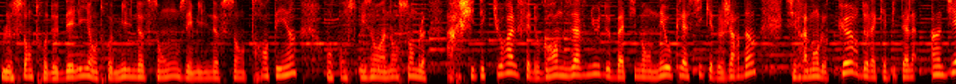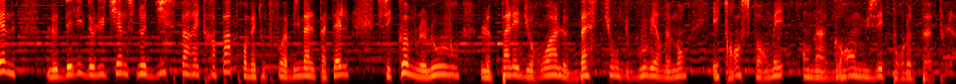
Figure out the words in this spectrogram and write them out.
le centre de Delhi entre 1911 et 1931 en construisant un ensemble architectural fait de grandes avenues, de bâtiments néoclassiques et de jardins. C'est vraiment le cœur de la capitale indienne. Le Delhi de Lutyens ne disparaîtra pas, promet toutefois Bimal Patel. C'est comme le Louvre, le palais du roi, le bastion du gouvernement transformé en un grand musée pour le peuple.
